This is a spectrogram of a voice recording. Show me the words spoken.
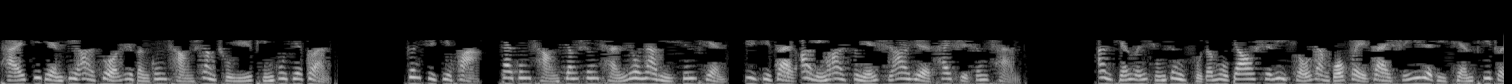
台积电第二座日本工厂尚处于评估阶段。根据计划，该工厂将生产六纳米芯片，预计在二零二四年十二月开始生产。岸田文雄政府的目标是力求让国会在十一月底前批准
